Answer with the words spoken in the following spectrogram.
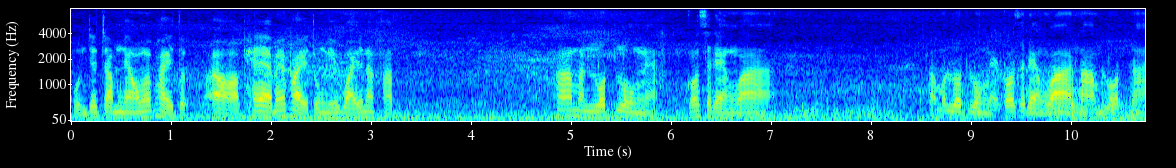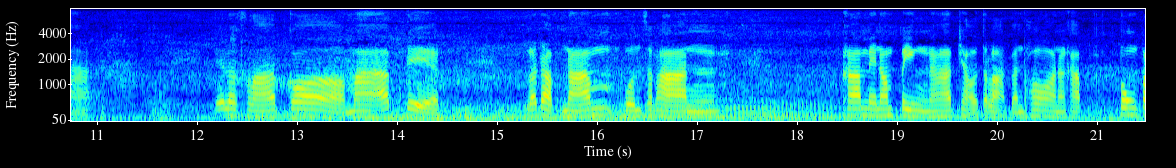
ผมจะจำแนวไม้ไผ่ตัวอ่าแพร่ไม้ไผ่ตรงนี้ไว้นะครับ ถ้ามันลดลงเนี่ย ก็แสดงว่า ถ้ามันลดลงเนี่ยก็แสดงว่าน้ำลดนะฮะนี่แหละครับก็มาอัปเดต ระดับน้ำบนสะพาน ข้ามแม่น้ำปิงนะครับแถวตลาดบันท่อนะครับ ตรงไป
